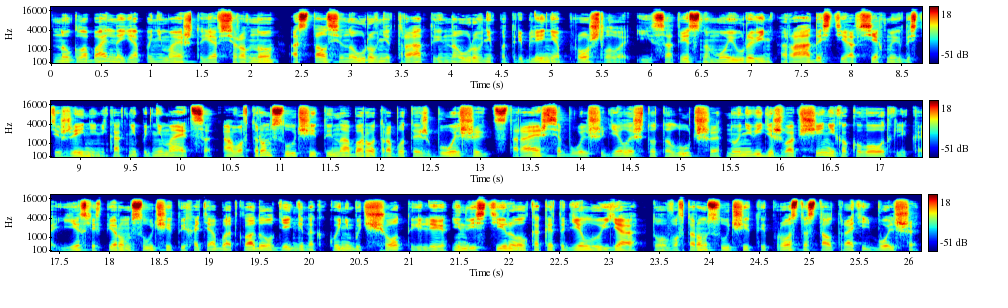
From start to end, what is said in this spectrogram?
но глобально я понимаю, что я все равно остался на уровне траты, на уровне потребления прошлого, и, соответственно, мой уровень радости от всех моих достижений никак не поднимается. А во втором случае ты, наоборот, работаешь больше, стараешься больше, делаешь что-то лучше, но не видишь вообще никакого отклика. Если в первом случае ты хотя бы откладывал деньги на какой-нибудь счет или инвестировал, как это делаю я, то во втором случае ты просто стал тратить больше.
